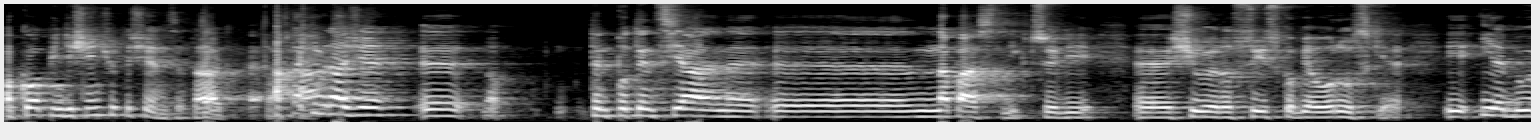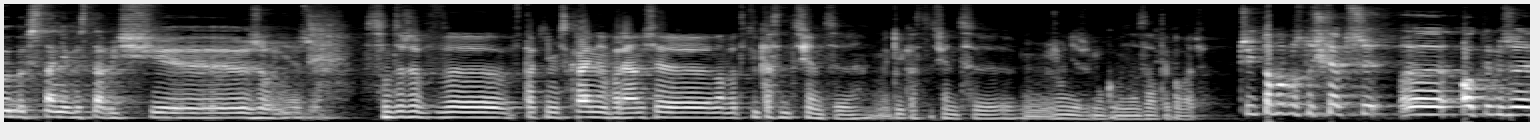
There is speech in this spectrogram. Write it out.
Około 50 tysięcy, tak? tak? tak? A w takim razie y, no, ten potencjalny y, napastnik, czyli y, siły rosyjsko-białoruskie, ile byłyby w stanie wystawić żołnierzy? Sądzę, że w, w, takim skrajnym wariancie nawet kilkaset tysięcy, kilkaset tysięcy żołnierzy mogłoby nas zaatakować. Czyli to po prostu świadczy e, o tym, że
